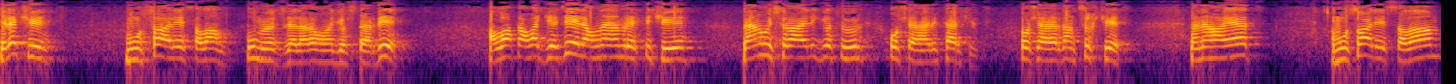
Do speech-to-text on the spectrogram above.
Elə ki, Musa aleyhissalam bu möcüzələri ona göstərdi. Allah Taala gecə ilə ona əmr etdi ki, Bənu İsraili götür, o şəhəri tərk et. O şəhərdən çıx get. Və nəhayət Musa aleyhissalam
